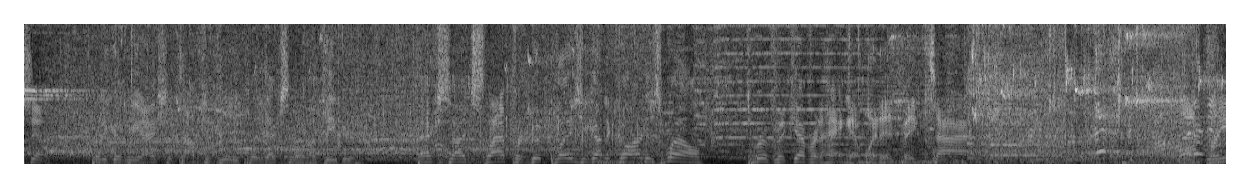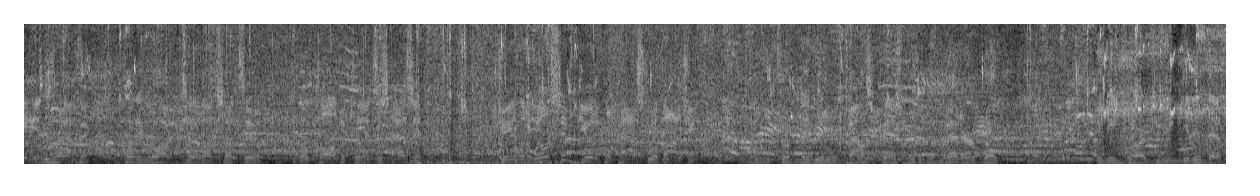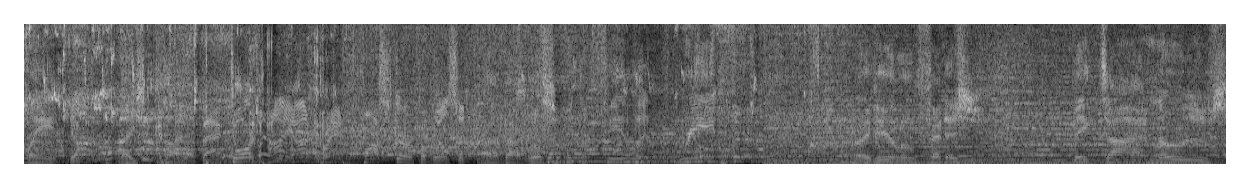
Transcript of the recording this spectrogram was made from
Thompson. Pretty good reaction. Thompson's really played excellent on TV. Backside slap for good plays. You got a guard as well. Terrific effort. Hanging with it big time. Long three in traffic. What he want, too. Thought so too. No call, but Kansas has it. Jalen Wilson, beautiful pass to. Thought maybe a bounce pass would have been better, but you need guards who can get in that lane. Yep. Nice cut. Backdoor tie on Foster from Wilson. How about Wilson with the feel and read? Right here, a little finish. Big time. Knows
